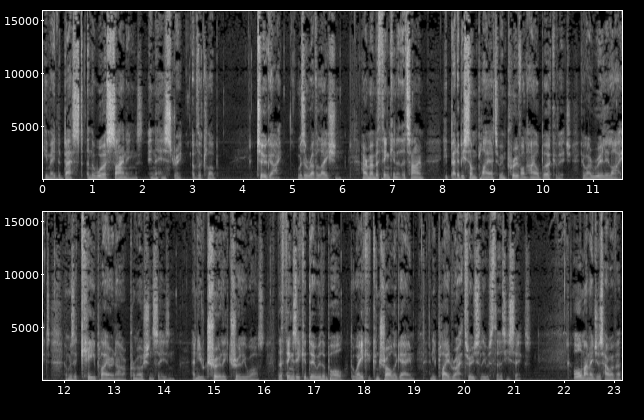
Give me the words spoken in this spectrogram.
he made the best and the worst signings in the history of the club. Tugay was a revelation. I remember thinking at the time, he'd better be some player to improve on Eyal Berkovic, who I really liked and was a key player in our promotion season. And he truly, truly was. The things he could do with the ball, the way he could control a game, and he played right through till he was 36. All managers, however,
